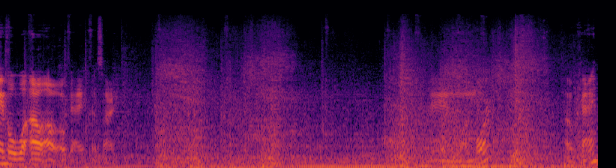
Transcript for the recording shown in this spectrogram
Painful. Wa- oh, oh, okay. Sorry. And one more. Okay,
